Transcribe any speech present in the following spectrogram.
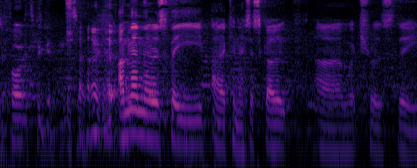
before its beginnings. and then there's the uh, kinetoscope, um, which was the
